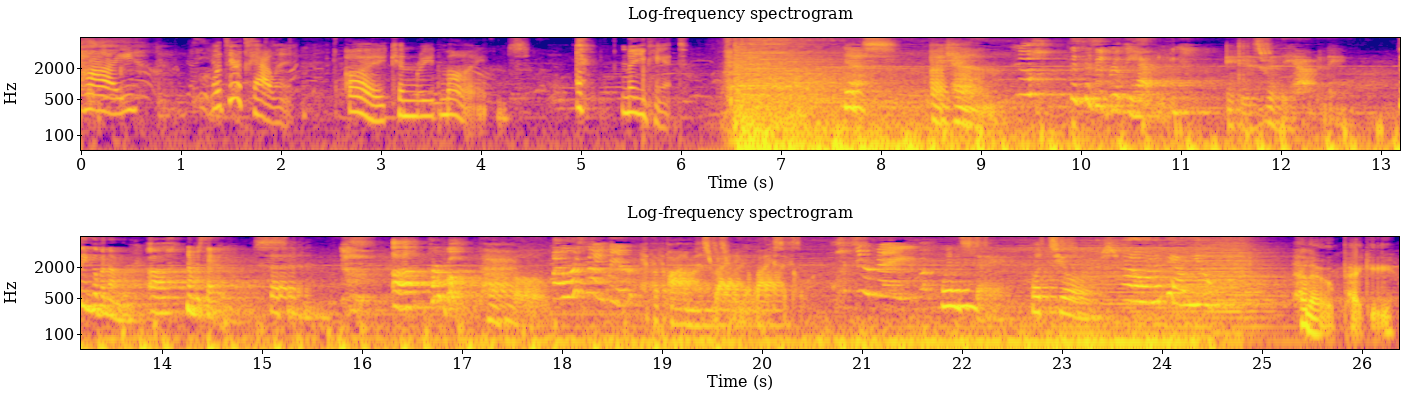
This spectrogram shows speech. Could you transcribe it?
Hi. What's your talent? I can read minds. No, you can't. Yes, I can. No, this isn't really happening. It is really happening. Think of a number. Uh, number seven. Seven. Uh, purple. Purple. My worst nightmare. Hippopotamus riding a bicycle. What's your name? Wednesday. What's yours? I don't want to tell you. Hello, Peggy.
